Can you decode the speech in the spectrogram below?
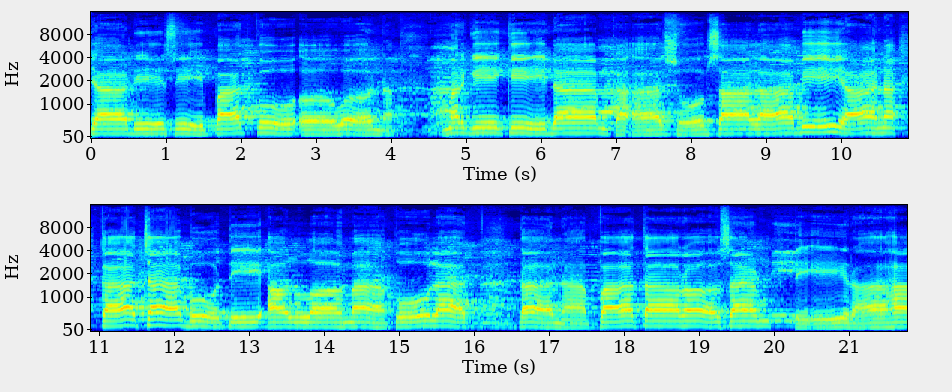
jadi sifatku ewenang margi kidam ka asub salabiyana kacabuti Allah makulat tanah patarosan tiraha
